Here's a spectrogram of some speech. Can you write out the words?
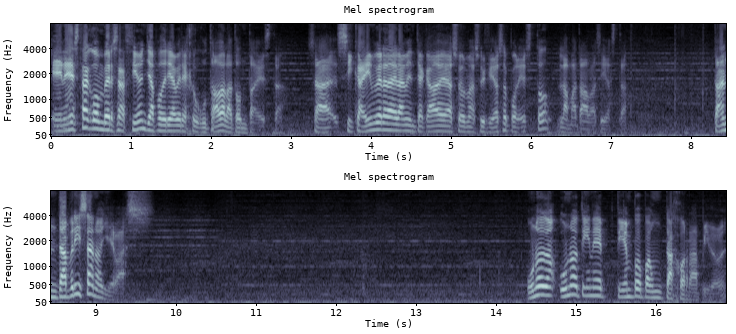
En esta conversación ya podría haber ejecutado a la tonta esta. O sea, si Caín verdaderamente acaba de a suicidarse por esto, la matabas y ya está. Tanta prisa no llevas. Uno, uno tiene tiempo para un tajo rápido, ¿eh?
